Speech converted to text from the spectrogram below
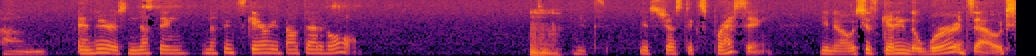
Um, and there is nothing nothing scary about that at all. Mm-hmm. It's it's just expressing you know, it's just getting the words out.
